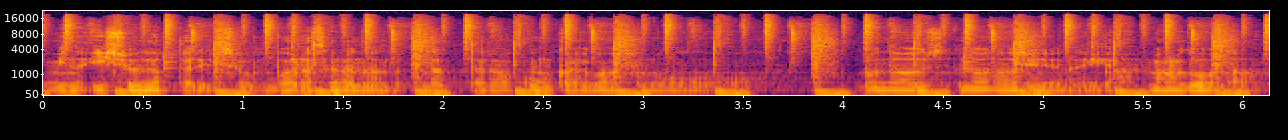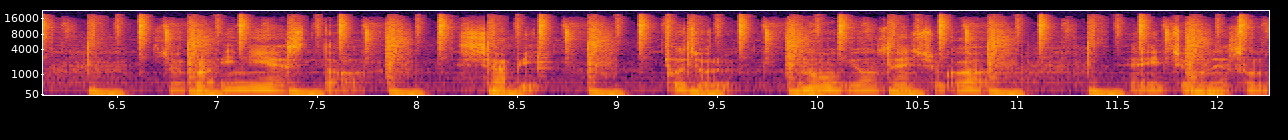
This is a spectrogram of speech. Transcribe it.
みんな一緒だったりですよバルセロナだったら今回はそのロナウジロナウジじゃないやマラドーナそれからイニエスタシャビプジョルの4選手が、一応ねその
